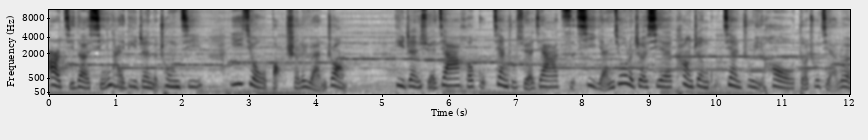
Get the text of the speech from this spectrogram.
二级的邢台地震的冲击，依旧保持了原状。地震学家和古建筑学家仔细研究了这些抗震古建筑以后，得出结论：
